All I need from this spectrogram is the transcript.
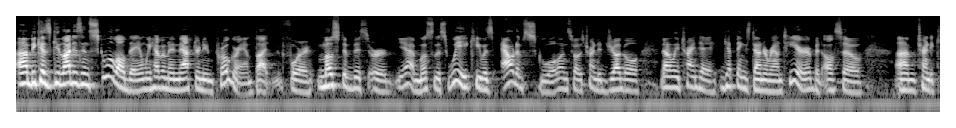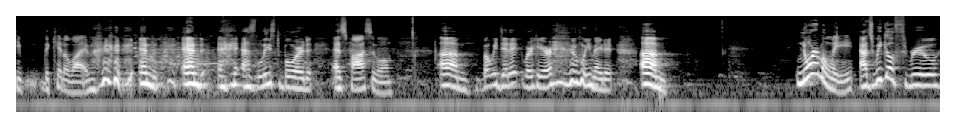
uh, because Gilad is in school all day and we have him in an afternoon program. But for most of this, or yeah, most of this week, he was out of school. And so I was trying to juggle not only trying to get things done around here, but also um, trying to keep the kid alive and, and as least bored as possible. Um, but we did it. We're here. we made it. Um, normally, as we go through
